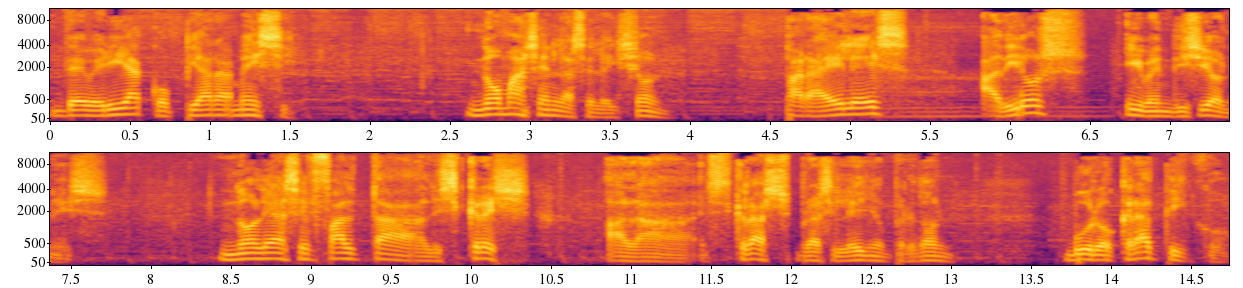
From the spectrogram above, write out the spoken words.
debería copiar a Messi, no más en la selección. Para él es adiós y bendiciones. No le hace falta al scratch, a la scratch brasileño, perdón, burocrático.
